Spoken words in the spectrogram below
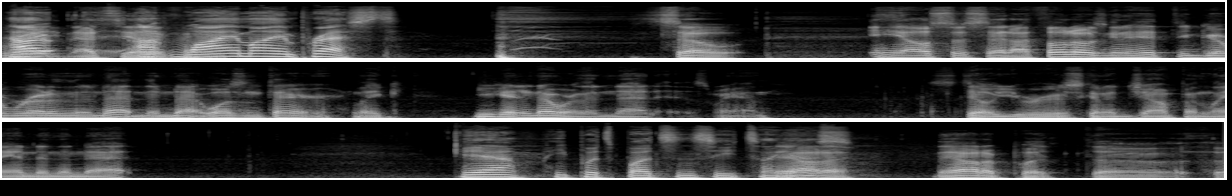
how- Right. That's the uh, other thing. why am I impressed? So he also said, I thought I was going to hit the go right in the net, and the net wasn't there. Like, you got to know where the net is, man. Still, you were just going to jump and land in the net. Yeah, he puts butts in seats. I they guess. ought to, they ought to put the, the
